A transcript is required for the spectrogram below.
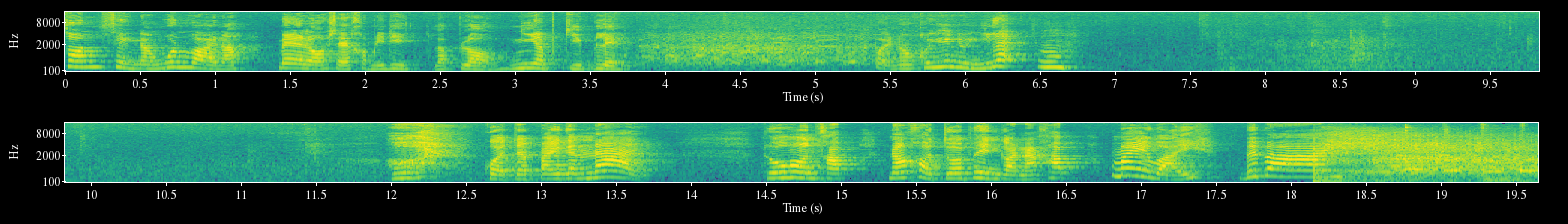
ซอนเสียงดังวุ่นวายนะ แม่ลองใช้คำนี้ดิรับรองเงียบกริบเลย ปล่อยน้องเขายืนอยู่อย่างนี้แหละ อืมโอ้ยกว่าจะไปกันได้ ทุกคนครับ น้องขอตัวเพลงก่อนนะครับ ไม่ไหว บ๊ายบาย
